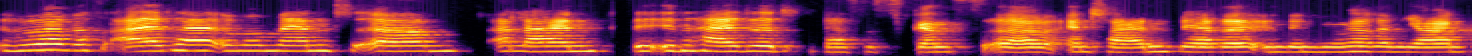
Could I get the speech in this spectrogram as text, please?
höheres Alter im Moment ähm, allein beinhaltet, dass es ganz äh, entscheidend wäre, in den jüngeren Jahren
